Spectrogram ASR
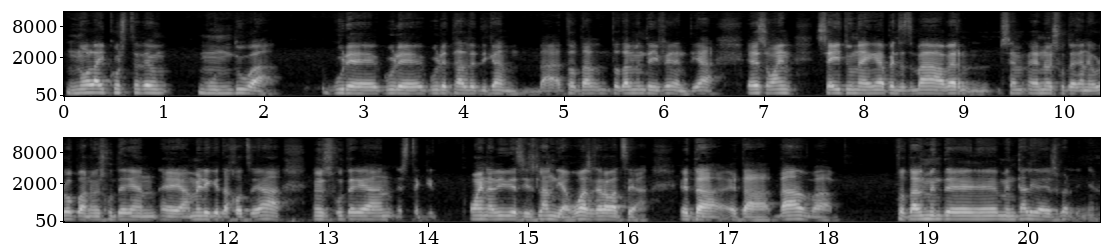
nola ikuste duen mundua gure gure gure taldetikan da total, totalmente diferentia. Ez oain zeitu nahi gara pentsatzen ba, ber, eh, noiz jutegean Europa, noiz jutegean eh, Ameriketa jotzea, noiz jutegean, ez tekit, oain adibidez Islandia, guaz garabatzea. Eta, eta da, ba, totalmente mentalidad ezberdina.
